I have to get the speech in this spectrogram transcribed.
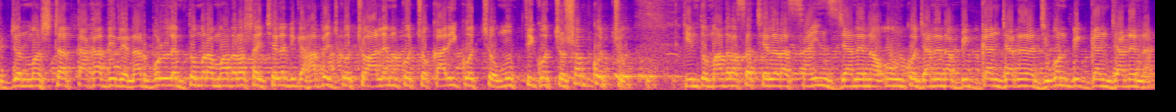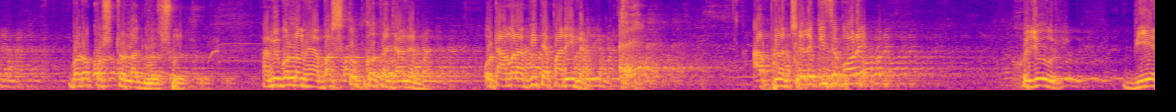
একজন মাস্টার টাকা দিলেন আর বললেন, তোমরা মাদ্রাসায় ছেলেদিকে হাফেজ করছ, আলেম করছ, কারি করছ মুক্তি করছ, সব করছ। কিন্তু মাদ্রাসা ছেলেরা সায়েন্স জানে না, অঙ্ক জানে না, বিজ্ঞান জানে না, জীবন বিজ্ঞান জানে না। বড় কষ্ট লাগল শুন। আমি বললাম হ্যাঁ বাস্তব কথা জানে না। ওটা আমরা দিতে পারি না। আপনার ছেলে কিসে পড়ে? হুজুর বিয়ে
